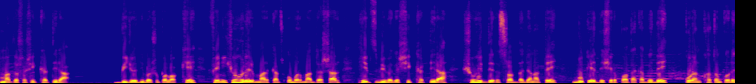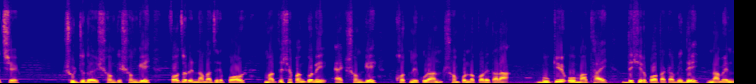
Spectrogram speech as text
মাদ্রাসা শিক্ষার্থীরা। বিজয় দিবস উপলক্ষে ফেনী শহরের মার্কাজ ওমর মাদ্রাসার হিপস বিভাগের শিক্ষার্থীরা শহীদদের শ্রদ্ধা জানাতে বুকে দেশের পতাকা বেঁধে কোরআন খতম করেছে। সূর্যোদয়ের সঙ্গে সঙ্গে ফজরের নামাজের পর মাদ্রাসা প্রাঙ্গনে একসঙ্গে খতমে কোরআন সম্পন্ন করে তারা। বুকে ও মাথায় দেশের পতাকা বেঁধে নামেন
